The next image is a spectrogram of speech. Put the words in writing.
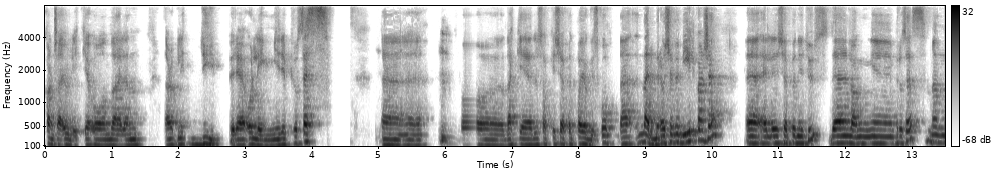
kanskje er ulike og det er, en, det er nok en litt dypere og lengre prosess. Uh, er ikke, du skal ikke kjøpe et par joggesko. Det er nærmere å kjøpe bil, kanskje. Uh, eller kjøpe nytt hus. Det er en lang uh, prosess, men,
